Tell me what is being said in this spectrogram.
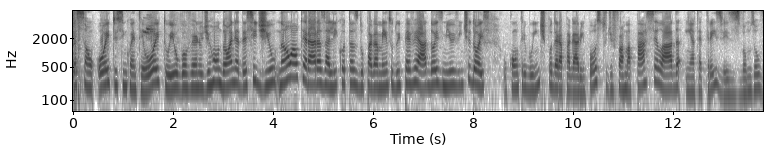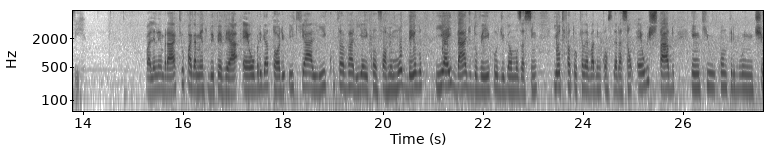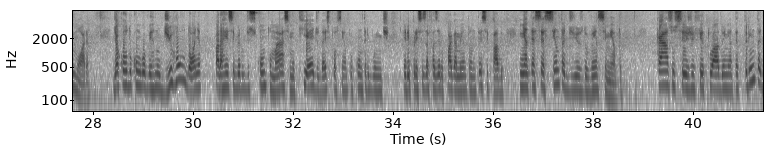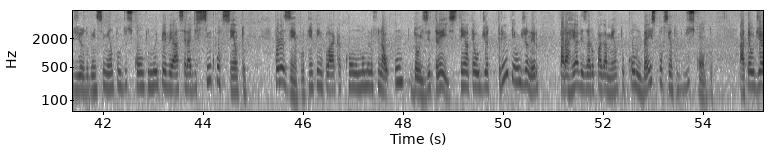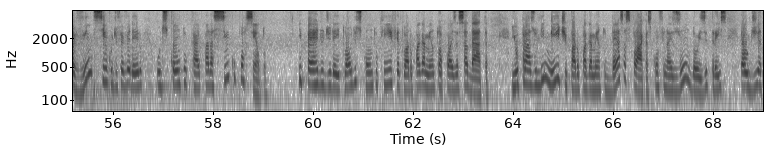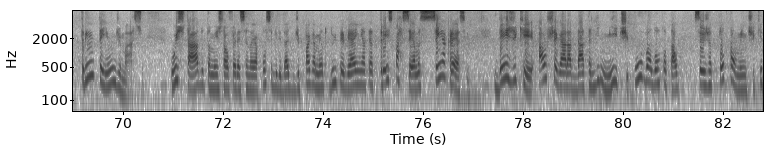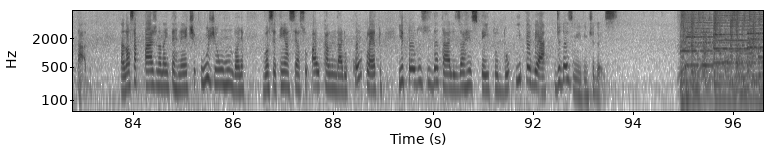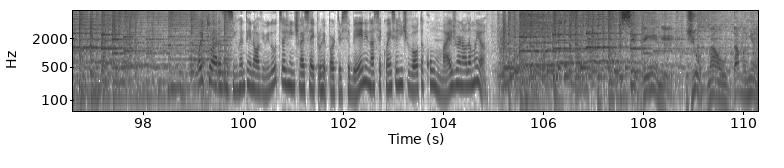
Agora são 8h58 e o governo de Rondônia decidiu não alterar as alíquotas do pagamento do IPVA 2022. O contribuinte poderá pagar o imposto de forma parcelada em até três vezes. Vamos ouvir. Vale lembrar que o pagamento do IPVA é obrigatório e que a alíquota varia aí conforme o modelo e a idade do veículo, digamos assim. E outro fator que é levado em consideração é o estado em que o contribuinte mora. De acordo com o governo de Rondônia, para receber o desconto máximo, que é de 10%, o contribuinte ele precisa fazer o pagamento antecipado em até 60 dias do vencimento. Caso seja efetuado em até 30 dias do vencimento, o desconto no IPVA será de 5%. Por exemplo, quem tem placa com o número final 1, 2 e 3 tem até o dia 31 de janeiro para realizar o pagamento com 10% de desconto. Até o dia 25 de fevereiro, o desconto cai para 5% e perde o direito ao desconto quem efetuar o pagamento após essa data. E o prazo limite para o pagamento dessas placas com finais 1, 2 e 3 é o dia 31 de março. O Estado também está oferecendo a possibilidade de pagamento do IPVA em até três parcelas sem acréscimo, desde que, ao chegar à data limite, o valor total seja totalmente quitado. Na nossa página na internet, o G1 Rondônia, você tem acesso ao calendário completo e todos os detalhes a respeito do IPVA de 2022. 8 horas e 59 minutos, a gente vai sair para o repórter CBN. Na sequência, a gente volta com mais Jornal da Manhã. CBN, Jornal da Manhã.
